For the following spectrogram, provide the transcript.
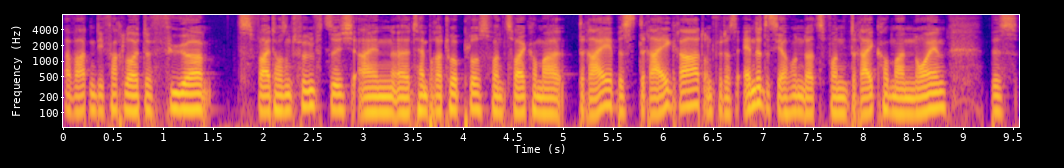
erwarten die Fachleute für 2050 ein äh, Temperaturplus von 2,3 bis 3 Grad und für das Ende des Jahrhunderts von 3,9 bis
